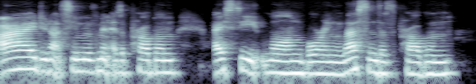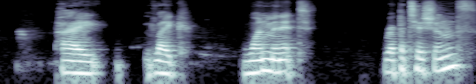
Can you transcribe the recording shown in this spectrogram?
I do not see movement as a problem. I see long, boring lessons as a problem. I like one minute repetitions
